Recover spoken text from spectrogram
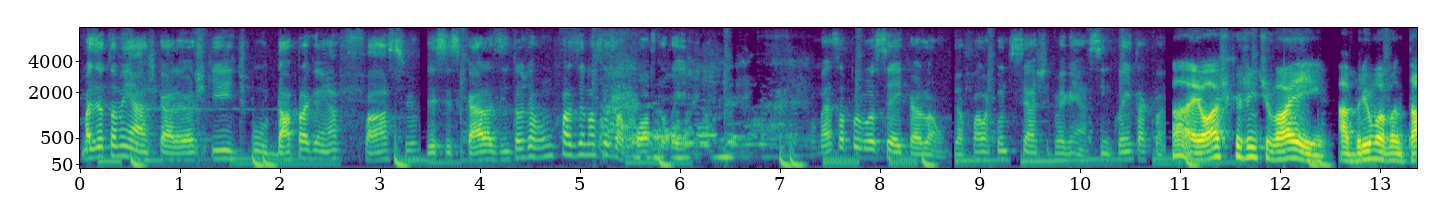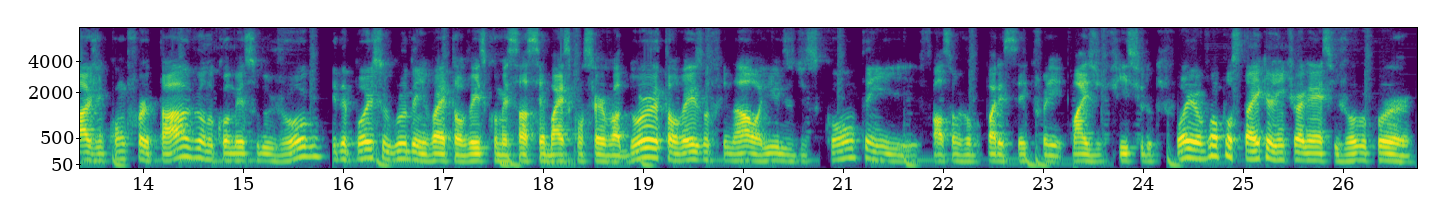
Mas eu também acho, cara. Eu acho que, tipo, dá para ganhar fácil desses caras. Então já vamos fazer nossas apostas aí. Começa por você aí, Carlão. Já fala quanto você acha que vai ganhar. 50 a quanto? Ah, eu acho que a gente vai abrir uma vantagem confortável no começo do jogo. E depois o Gruden vai talvez começar a ser mais conservador. Talvez no final ali eles descontem e façam o jogo parecer que foi mais difícil do que foi. Eu vou apostar aí que a gente vai ganhar esse jogo por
